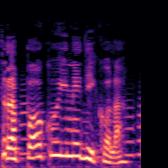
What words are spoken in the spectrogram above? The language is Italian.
tra poco in edicola.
